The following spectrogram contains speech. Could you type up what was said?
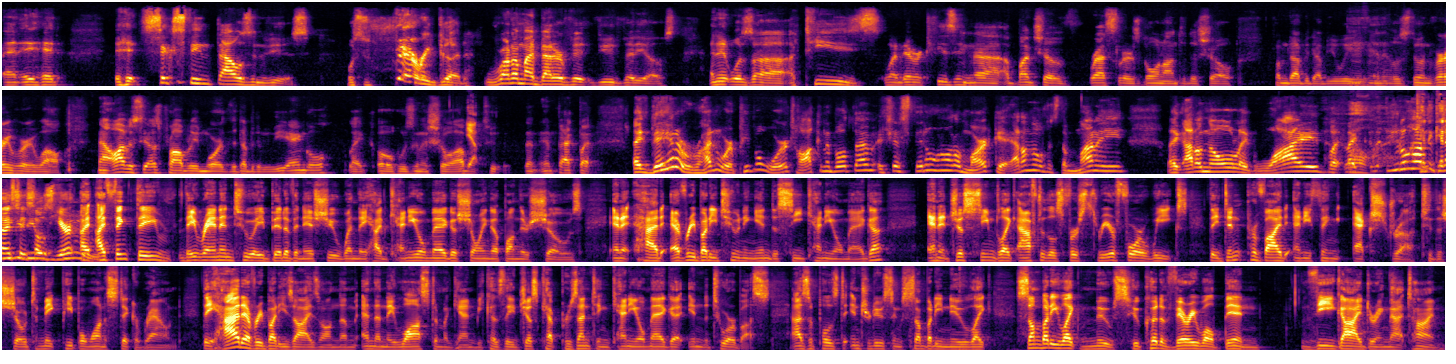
and it hit it hit sixteen thousand views, which is very good. One of my better vi- viewed videos, and it was uh, a tease when they were teasing uh, a bunch of wrestlers going on to the show from WWE, and it was doing very very well. Now, obviously, that's probably more the WWE angle, like oh, who's going to show up Yep. to than Impact, but like they had a run where people were talking about them. It's just they don't know how to market. I don't know if it's the money, like I don't know like why, but like Well, you don't have. Can, the can I say something here? I. I think they they ran into a bit of an issue when they had Kenny Omega showing up on their shows, and it had everybody tuning in to see Kenny Omega. And it just seemed like after those first three or four weeks, they didn't provide anything extra to the show to make people want to stick around. They had everybody's eyes on them, and then they lost them again because they just kept presenting Kenny Omega in the tour bus, as opposed to introducing somebody new, like somebody like Moose, who could have very well been the guy during that time.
